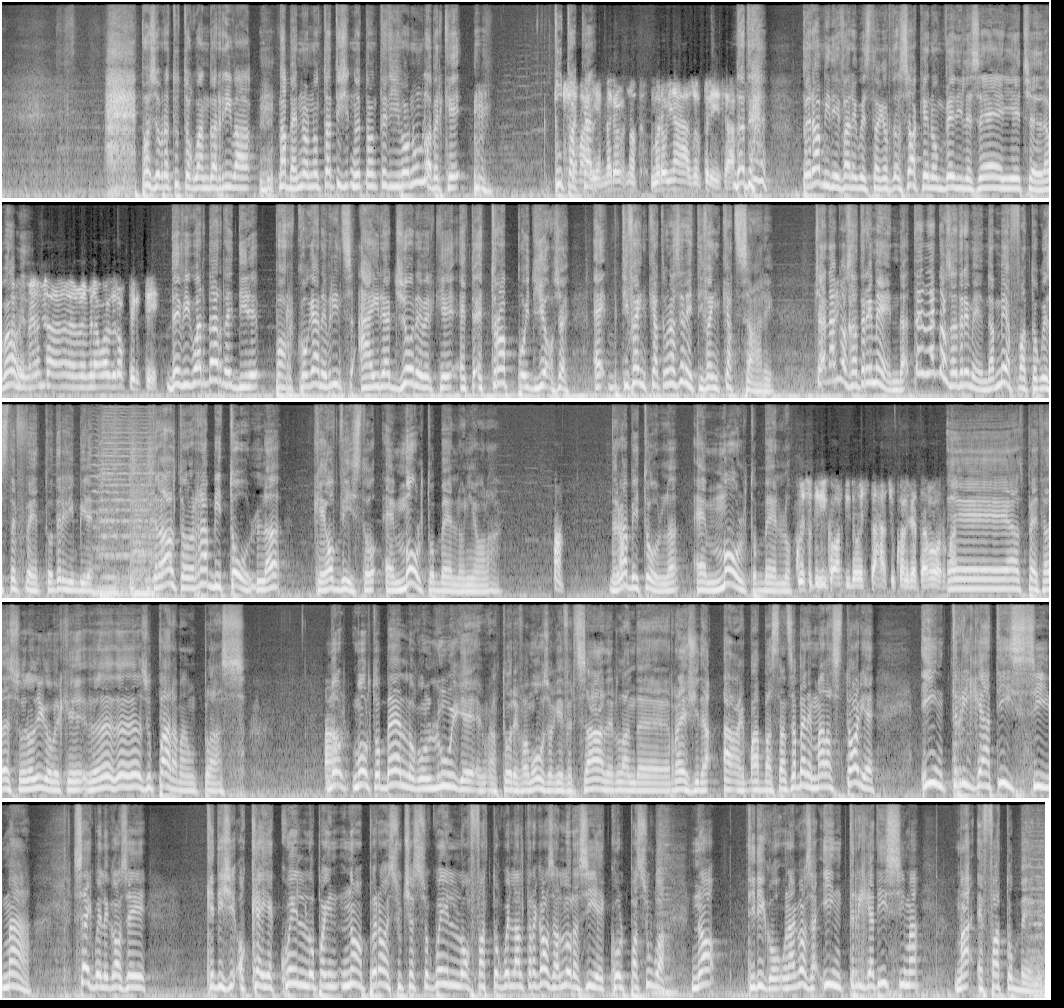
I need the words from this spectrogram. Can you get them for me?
poi soprattutto quando arriva... Vabbè, no, non ti anticipo, nulla perché tutto accade... Mi no, rovina la sorpresa. Però mi devi fare questa cosa. So che non vedi le serie, eccetera. Però Vabbè, mi... me, me, la guarderò per te. Devi guardarla e dire: Porco cane, Prince, hai ragione perché è, è troppo idiota. Cioè, è, ti fa incazzare. Una serie ti fa incazzare. Cioè, è una cosa tremenda. Una cosa tremenda. A me ha fatto questo effetto terribile. Tra l'altro, Rabbit Hole che ho visto è molto bello Niola. Ah. The Rabbit Hole è molto bello. Questo ti ricordi dove sta? Su quale piattaforma? Eh, aspetta, adesso ve lo dico perché eh, eh, su Paramount Plus. Ah. Mol, molto bello con lui che è un attore famoso, Kiefer Sutherland, eh, recita abbastanza bene, ma la storia è intrigatissima. Sai quelle cose che dici ok è quello, poi no, però è successo quello, ho fatto quell'altra cosa, allora sì è colpa sua. No, ti dico una cosa intrigatissima, ma è fatto bene.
